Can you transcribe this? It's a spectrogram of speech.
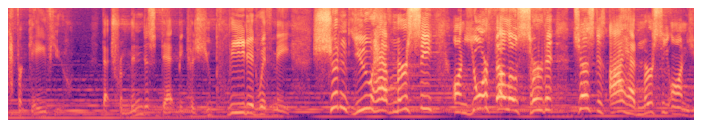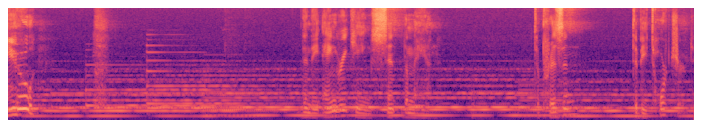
I forgave you that tremendous debt because you pleaded with me. Shouldn't you have mercy on your fellow servant just as I had mercy on you? Prison to be tortured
